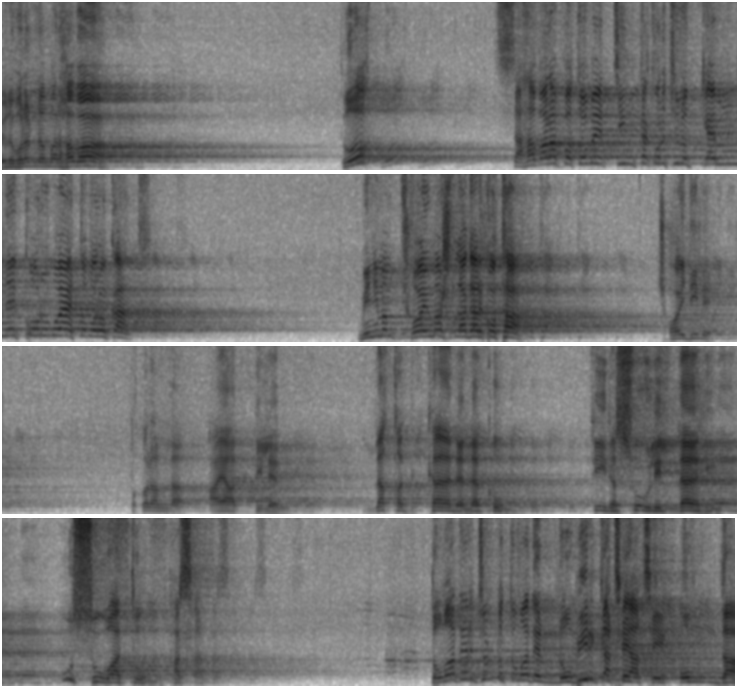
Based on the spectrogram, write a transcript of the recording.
জোরে বলেন না, মারহাবা। তো, সাহাবারা প্রথমে চিন্তা করেছিল, কেমনে করব এত বড় কাজ? মিনিমাম ছয় মাস লাগার কথা। ছয় দিনে। তখন আল্লাহ আয়াত দিলেন, লাকাদ কানা লাকুম ফি রাসূলিল্লাহি উসওয়াতুন হাসানাহ তোমাদের জন্য তোমাদের নবীর কাছে আছে ওমদা,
